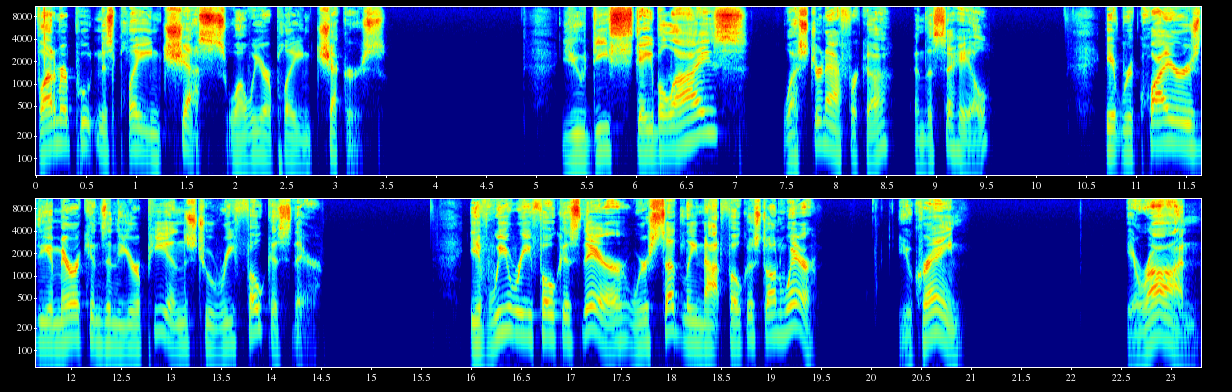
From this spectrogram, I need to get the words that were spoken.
Vladimir Putin is playing chess while we are playing checkers. You destabilize Western Africa and the Sahel. It requires the Americans and the Europeans to refocus there. If we refocus there, we're suddenly not focused on where? Ukraine, Iran,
